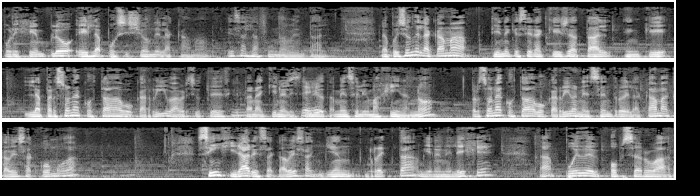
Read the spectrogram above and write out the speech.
por ejemplo, es la posición de la cama. Esa es la fundamental. La posición de la cama tiene que ser aquella tal en que la persona acostada boca arriba, a ver si ustedes que están aquí en el Sí. estudio también se lo imaginan, ¿no? Persona acostada boca arriba en el centro de la cama, cabeza cómoda, sin girar esa cabeza, bien recta, bien en el eje, ¿tá? puede observar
